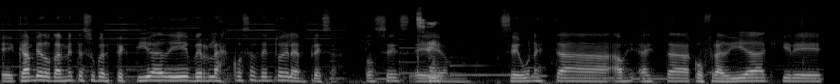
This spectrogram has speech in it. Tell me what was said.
Eh, cambia totalmente su perspectiva de ver las cosas dentro de la empresa. Entonces, em, se une a esta, a esta cofradía que quiere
